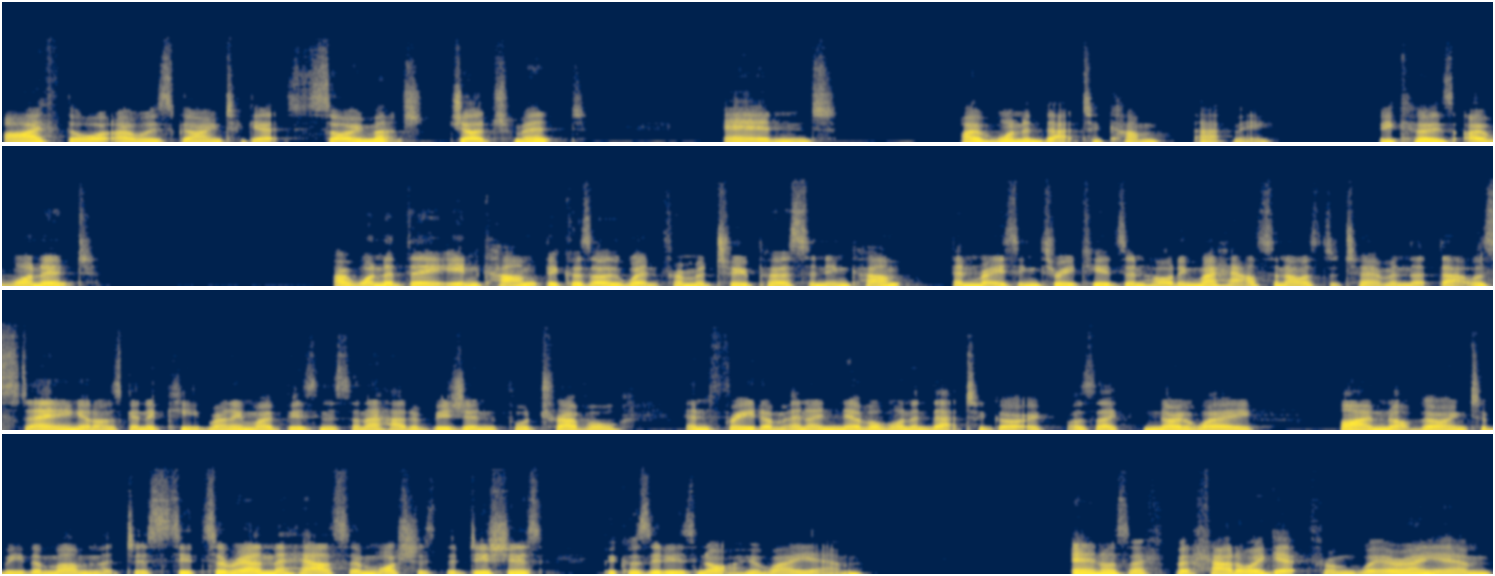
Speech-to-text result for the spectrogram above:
I thought I was going to get so much judgment and I wanted that to come at me because I wanted I wanted the income because I went from a two person income and raising three kids and holding my house and I was determined that that was staying and I was going to keep running my business and I had a vision for travel and freedom and I never wanted that to go. I was like no way I'm not going to be the mum that just sits around the house and washes the dishes because it is not who I am. And I was like, but how do I get from where I am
